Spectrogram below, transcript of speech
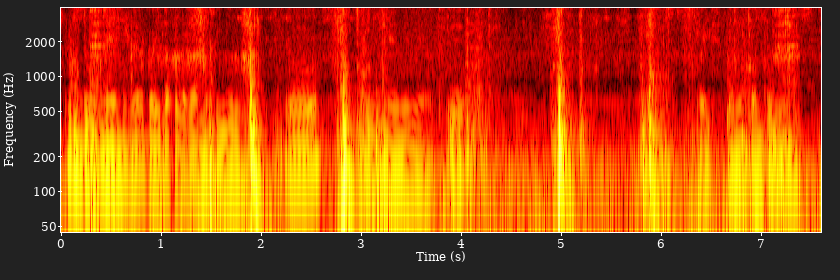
Pero durog na yan mamaya pa. Ilaklakan mo siguro. Oo. Durog na yan mamaya. Sige. Pais pa ng pantong yun.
